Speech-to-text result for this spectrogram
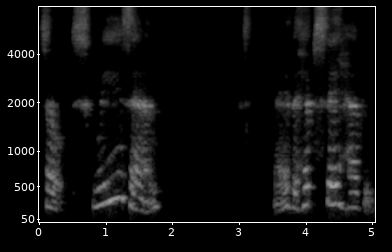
So squeeze in Okay, the hips stay heavy.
